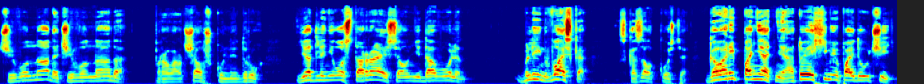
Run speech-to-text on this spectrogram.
«Чего надо, чего надо?» – проворчал школьный друг. «Я для него стараюсь, а он недоволен». «Блин, Васька!» – сказал Костя. Говори понятнее, а то я химию пойду учить.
